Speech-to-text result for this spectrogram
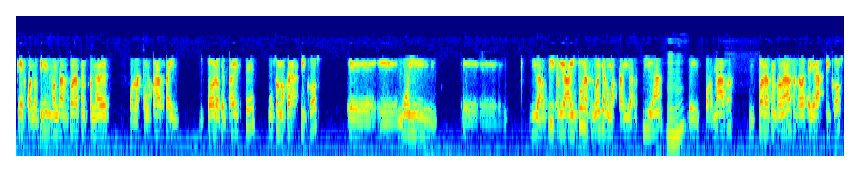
que es cuando tiene que contar todas las enfermedades por las que él pasa y, y todo lo que padece, usa unos gráficos eh, eh, muy eh, divertidos, digamos, toda una secuencia como hasta divertida de informar todas las enfermedades a través de gráficos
